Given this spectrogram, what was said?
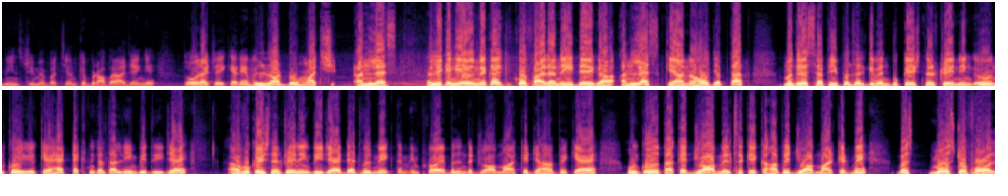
مین اسٹریم میں بچے ہیں، ان کے برابر آ جائیں گے۔ تو رائٹر یہ کہہ رہے ہیں will not do much unless لیکن یہ انہوں نے کہا کہ کوئی فائدہ نہیں دے گا۔ انلیس کیا نہ ہو، جب تک مدرسہ pupils are given vocational training ان کو یہ کیا ہے ٹیکنیکل تعلیم بھی دی دی جائے ووکیشنل ٹریننگ دی جائے that will make them employable in the job market جہاں پہ کیا ہے، ان کو تاکہ جاب مل سکے، کہاں پہ؟ جاب مارکیٹ میں۔ بس موسٹ آف آل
